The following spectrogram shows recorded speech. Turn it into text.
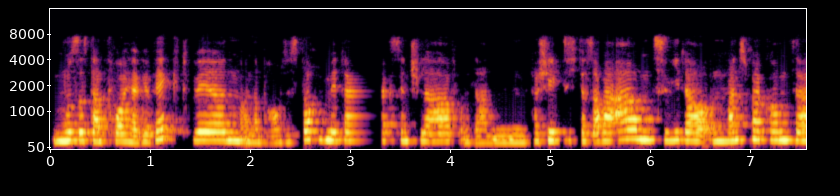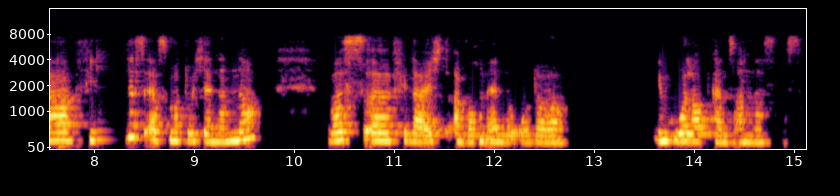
muss es dann vorher geweckt werden und dann braucht es doch mittags den Schlaf und dann verschiebt sich das aber abends wieder und manchmal kommt da vieles erstmal durcheinander, was äh, vielleicht am Wochenende oder im Urlaub ganz anders ist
